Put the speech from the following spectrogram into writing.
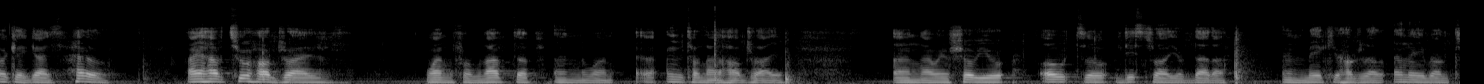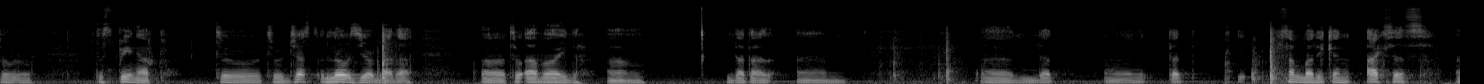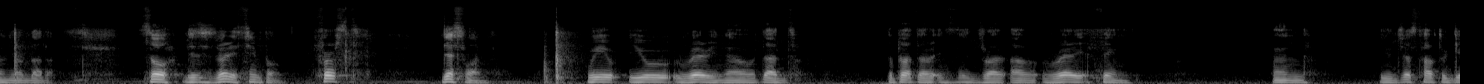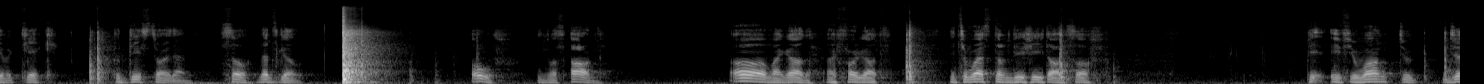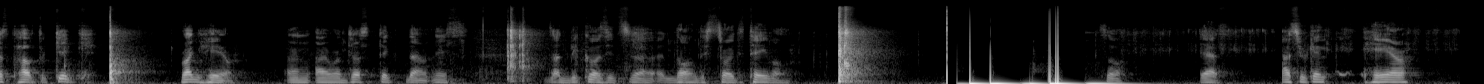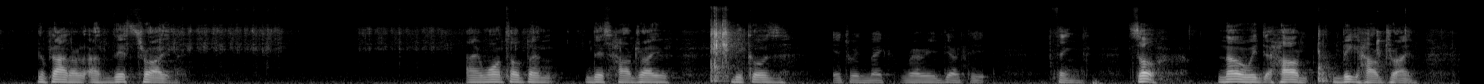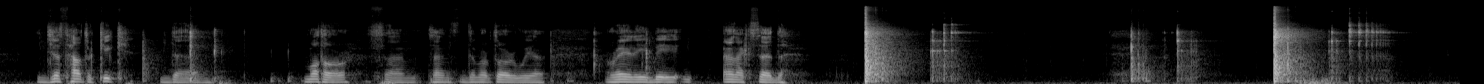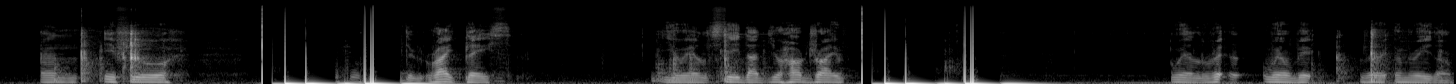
Okay guys, hello. I have two hard drives, one from laptop and one uh, internal hard drive. And I will show you how to destroy your data and make your hard drive unable to to spin up to to just lose your data uh, to avoid um, data um, uh, that uh, that somebody can access on your data. So this is very simple. First, this one. We you really know that the in the drive are very thin, and you just have to give a kick to destroy them. So let's go. Oh, it was hard. Oh my god, I forgot. It's a Western digital, also. if you want to just have to kick right here. And I will just take down this that because it's uh, don't destroy the table. So yes as you can hear the platter has destroyed. I won't open this hard drive because it will make very dirty thing. So now with the hard big hard drive you just have to kick the motor since the motor will really be annexed. And if you if you the right place you will see that your hard drive will will be very unreadable.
